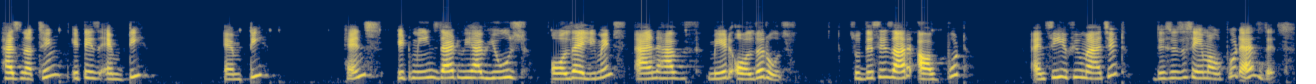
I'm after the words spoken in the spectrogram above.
has nothing. It is empty. Empty. Hence it means that we have used all the elements and have made all the rows. So this is our output. And see if you match it this is the same output as this.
